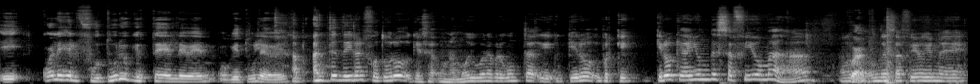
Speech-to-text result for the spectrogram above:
¿Y cuál es el futuro que ustedes le ven o que tú le ves? A- Antes de ir al futuro, que es una muy buena pregunta, y quiero, porque creo que hay un desafío más, ¿ah? un, desafío que me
